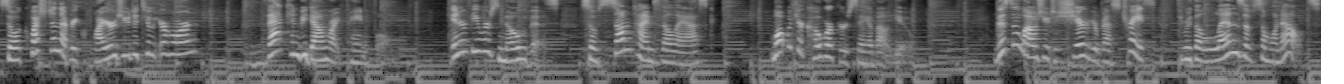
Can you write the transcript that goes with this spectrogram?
So a question that requires you to toot your horn, that can be downright painful. Interviewers know this, so sometimes they'll ask, what would your coworkers say about you? This allows you to share your best traits through the lens of someone else,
